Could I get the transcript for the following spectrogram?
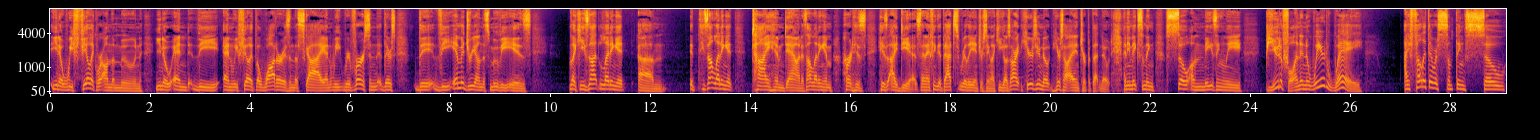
you know we feel like we're on the moon you know and the and we feel like the water is in the sky and we reverse and there's the the imagery on this movie is like he's not letting it um it, he's not letting it tie him down. It's not letting him hurt his his ideas. And i think that that's really interesting. Like he goes all right here's your note and here's how i interpret that note. And he makes something so amazingly beautiful and in a weird way I felt like there was something so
